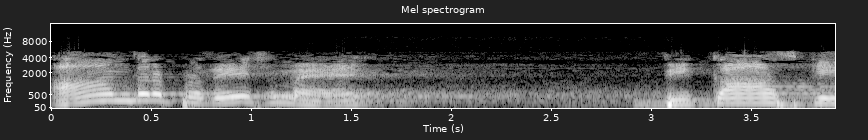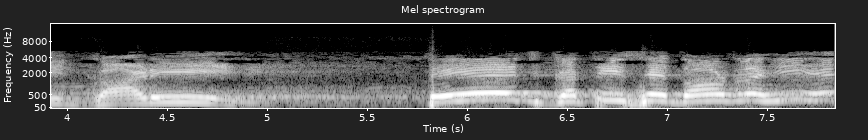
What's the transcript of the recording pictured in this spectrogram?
आंध्र प्रदेश में विकास की गाड़ी तेज गति से दौड़ रही है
